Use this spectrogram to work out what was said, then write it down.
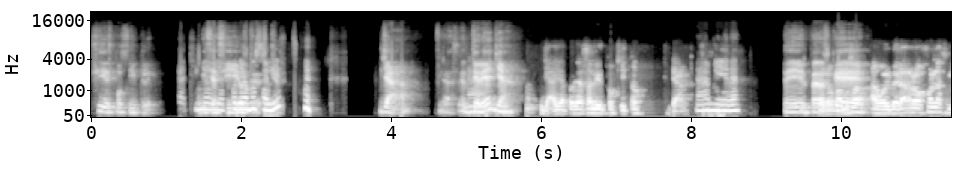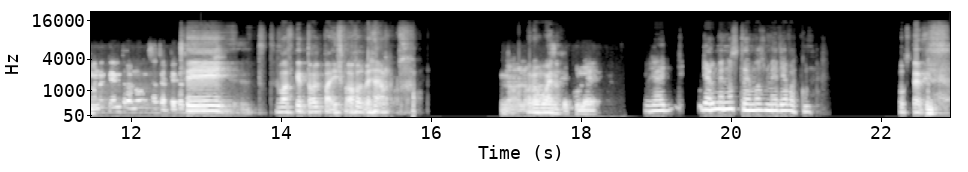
Si es posible. Ah, ¿Ya podríamos salir? ya, en teoría ah, ya. Ya, ya podría salir poquito. Ya. Ah, mira. Sí, el pedo Pero es que... vamos a, volver a rojo la semana que entra, ¿no? En Zacatecas. Sí, más que todo el país va a volver a rojo. No, no, pero bueno. que culé. Ya, ya al menos tenemos media vacuna. Ustedes.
